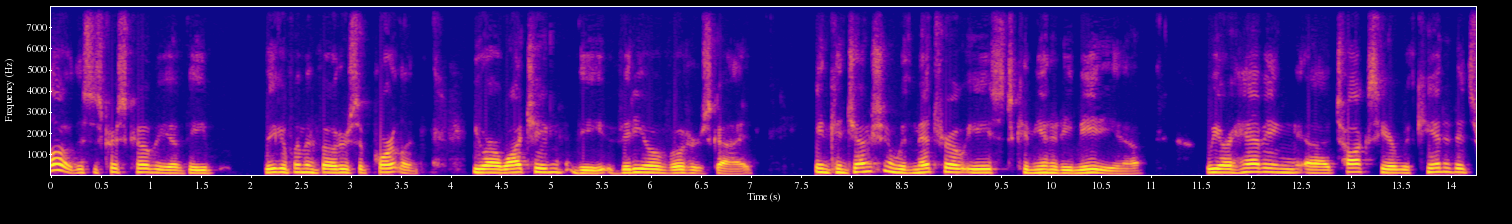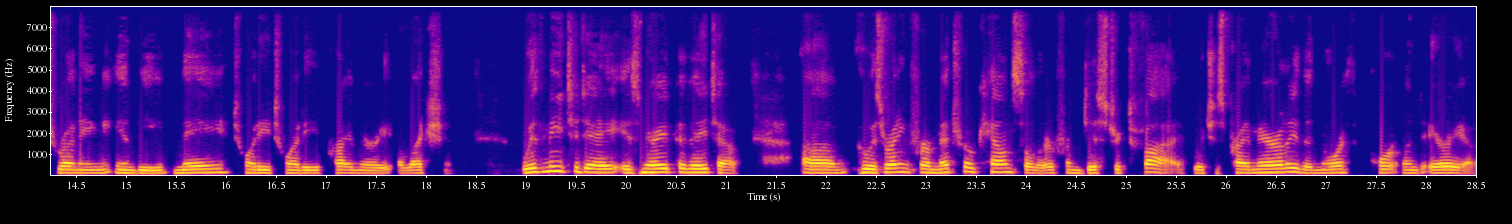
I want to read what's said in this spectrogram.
Hello, this is Chris Covey of the League of Women Voters of Portland. You are watching the Video Voters Guide. In conjunction with Metro East Community Media, we are having uh, talks here with candidates running in the May 2020 primary election. With me today is Mary Peveto, um, who is running for Metro Councilor from District 5, which is primarily the North Portland area.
